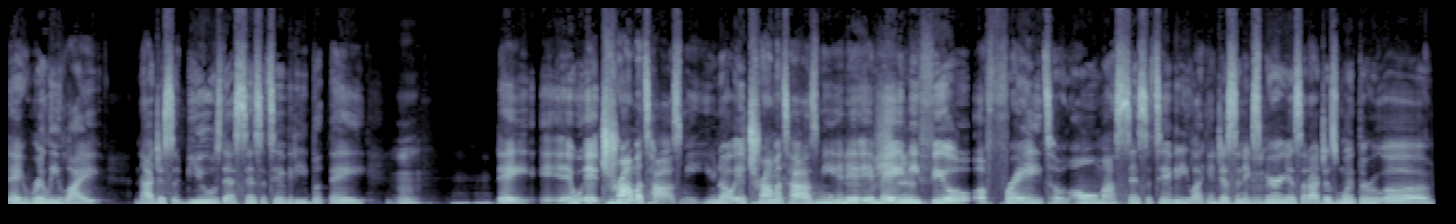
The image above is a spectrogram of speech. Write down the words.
they really like not just abuse that sensitivity, but they Mm. They it, it traumatized me. You know, it traumatized me, and it, it made shit. me feel afraid to own my sensitivity. Like, and just an experience that I just went through uh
